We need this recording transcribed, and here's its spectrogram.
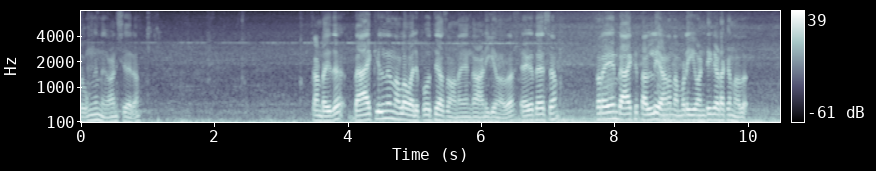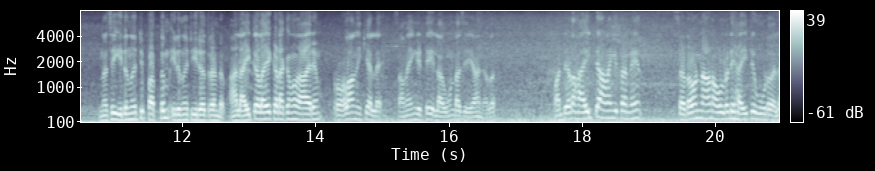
ലോങ്ങിന്ന് കാണിച്ചു തരാം. കണ്ടോ ഇത് ബാക്കിൽ നിന്നുള്ള വലുപ്പ വ്യത്യാസമാണ് ഞാൻ കാണിക്കുന്നത്. ഏകദേശം ഇത്രയും ബാക്ക് തള്ളിയാണ് നമ്മുടെ ഈ വണ്ടി കിടക്കുന്നത്. എന്നുവെച്ചാൽ ഇരുന്നൂറ്റി പത്തും ഇരുന്നൂറ്റി ഇരുപത്തിരണ്ടും ആ ലൈറ്റ് ഇളകി കിടക്കുന്നത് ആരും ട്രോളാൻ നിൽക്കല്ലേ സമയം കിട്ടിയില്ല അതുകൊണ്ടാണ് ചെയ്യാനത് വണ്ടിയുടെ ഹൈറ്റ് ആണെങ്കിൽ തന്നെ സെഡോണിനാണ് ഓൾറെഡി ഹൈറ്റ് കൂടുതൽ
